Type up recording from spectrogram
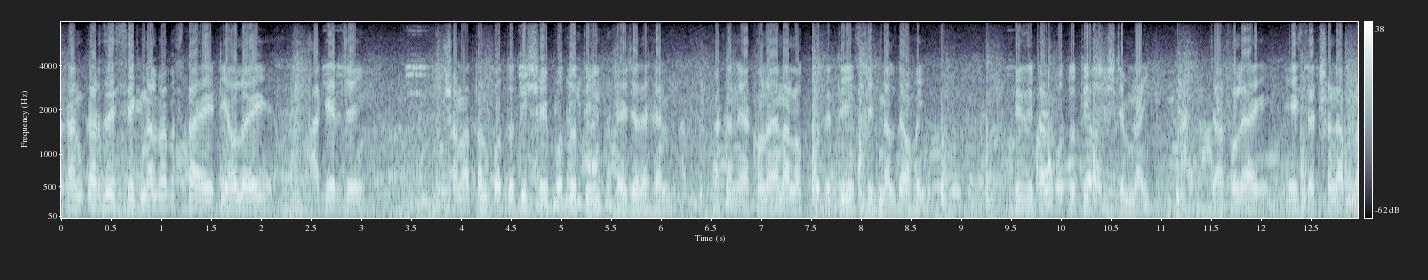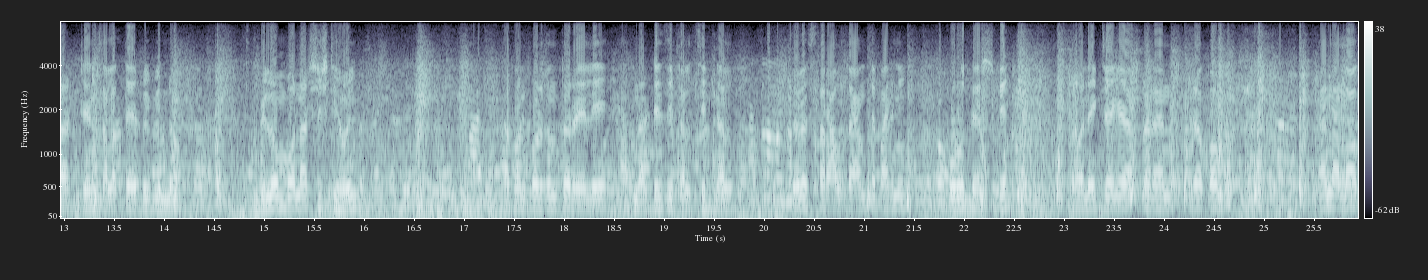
এখানকার যে সিগন্যাল ব্যবস্থা, এটি হলো এই আগের যেই সনাতন পদ্ধতি, সেই পদ্ধতি। এই যে দেখেন, এখানে এখনও অ্যানালগ পদ্ধতি সিগন্যাল দেওয়া হয়। ডিজিটাল পদ্ধতি সিস্টেম নাই। যার ফলে এই সেকশনে আপনার ট্রেন চালাতে বিভিন্ন বিলম্বনার সৃষ্টি হয়। এখন পর্যন্ত রেলে আপনার ডিজিটাল সিগন্যাল ব্যবস্থার আওতায় আনতে পারেনি পুরো দেশকে। অনেক জায়গায় আপনার এরকম অ্যানালগ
